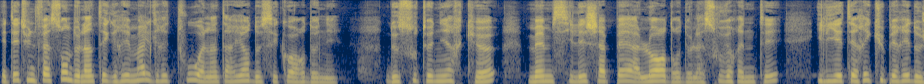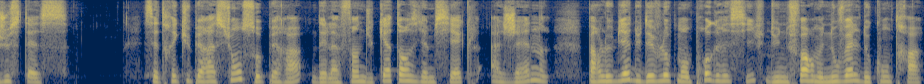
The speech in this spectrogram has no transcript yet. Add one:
était une façon de l'intégrer malgré tout à l'intérieur de ses coordonnées de soutenir que, même s'il échappait à l'ordre de la souveraineté, il y était récupéré de justesse. Cette récupération s'opéra dès la fin du XIVe siècle à Gênes par le biais du développement progressif d'une forme nouvelle de contrat,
